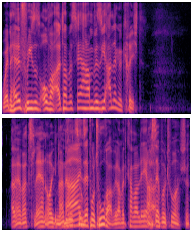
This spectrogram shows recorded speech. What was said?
When Hell Freezes Over, Alter, bisher haben wir sie alle gekriegt. Äh, was, Slayer in Originalbesetzung? Nein, Sepultura, wieder mit Cavalera. Ach, Sepultura. schon.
